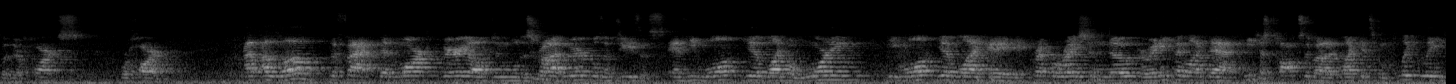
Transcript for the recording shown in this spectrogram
but their hearts were hardened. I, I love the fact that Mark very often will describe miracles of Jesus, and he won't give like a warning, he won't give like a, a preparation note or anything like that. He just talks about it like it's completely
